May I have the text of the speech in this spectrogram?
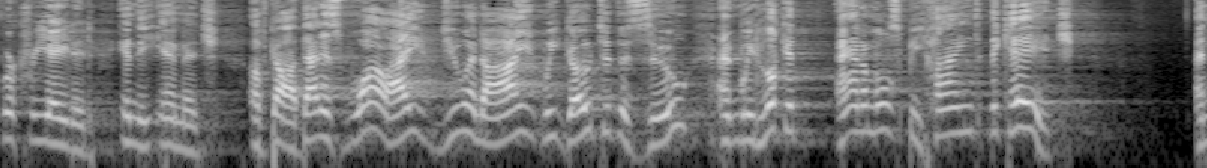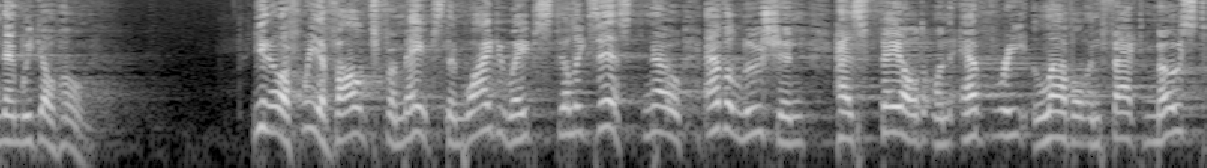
were created in the image of God. That is why you and I, we go to the zoo and we look at animals behind the cage. And then we go home. You know, if we evolved from apes, then why do apes still exist? No, evolution has failed on every level. In fact, most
